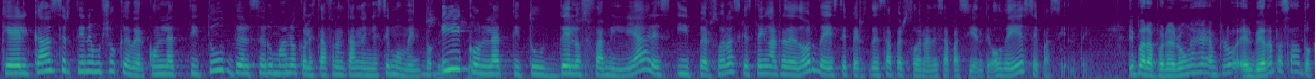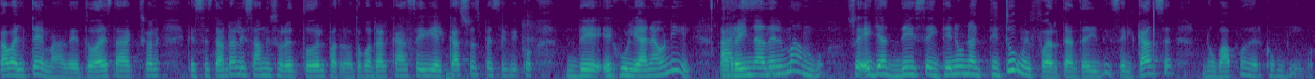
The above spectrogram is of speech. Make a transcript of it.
que el cáncer tiene mucho que ver con la actitud del ser humano que lo está afrontando en ese momento y con la actitud de los familiares y personas que estén alrededor de, este, de esa persona, de esa paciente o de ese paciente. Y para poner un ejemplo, el viernes pasado tocaba el tema de todas estas acciones que se están realizando y sobre todo el patronato contra el cáncer y el caso específico de eh, Juliana O'Neill, la reina del mambo. Ella dice y tiene una actitud muy fuerte ante y dice el cáncer no va a poder conmigo.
